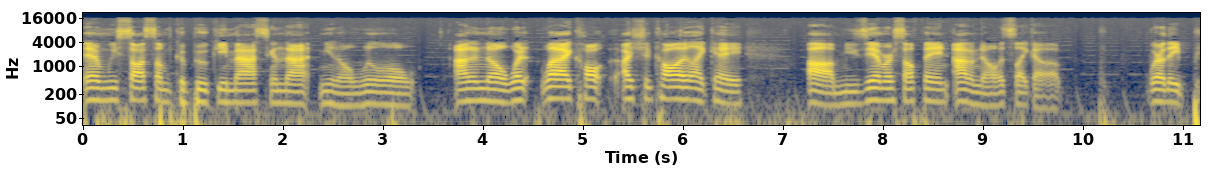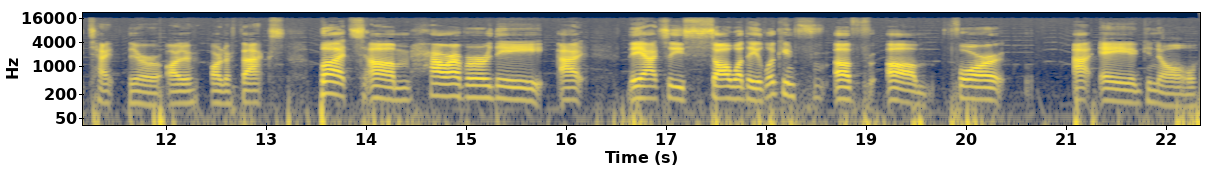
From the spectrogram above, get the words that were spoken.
and we saw some Kabuki mask and that, you know, little, I don't know, what, what I call, I should call it like a, uh, museum or something. I don't know, it's like a, where they protect their art, artifacts. But, um, however, they, I, they actually saw what they're looking uh, um, for at a, you know,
